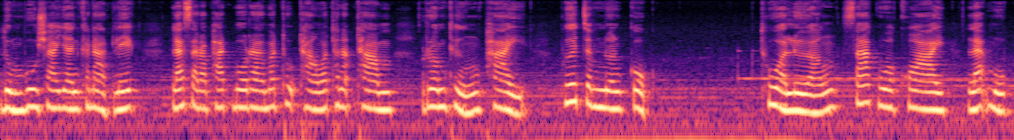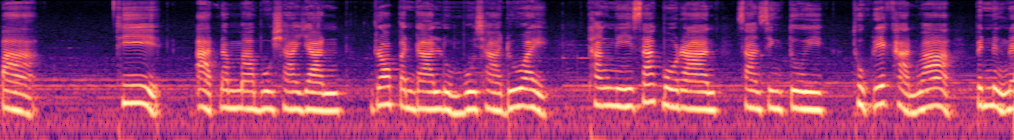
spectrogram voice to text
หลุมบูชายันขนาดเล็ก และสารพัดโบราณวัตถุทางวัฒนธรรม รวมถึงไผ่ พืชจำนวนกก ถั่วเหลือง ซากวัวควาย และหมูป่า ที่อาจนำมาบูชายัน รอบบรรดาหลุมบูชาด้วย ทั้งนี้ซากโบราณ ซานซิงตุย ถูกเรียกขานว่าเป็นหนึ่งใน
